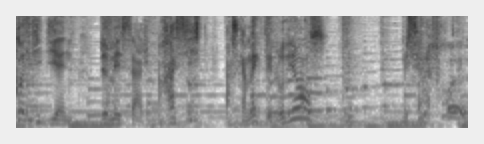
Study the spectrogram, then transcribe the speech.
quotidienne de messages racistes parce qu'un mec fait de l'audience. Mais c'est affreux.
